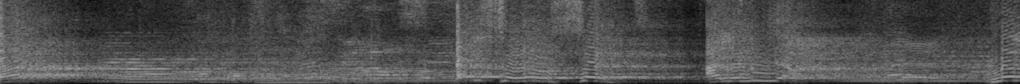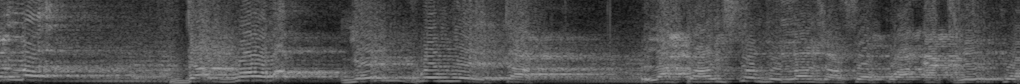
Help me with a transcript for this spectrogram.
Hein? Elle sera enceinte. Alléluia. Maintenant, d'abord, il y a une première étape. L'apparition de l'ange a fait quoi? A créé quoi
